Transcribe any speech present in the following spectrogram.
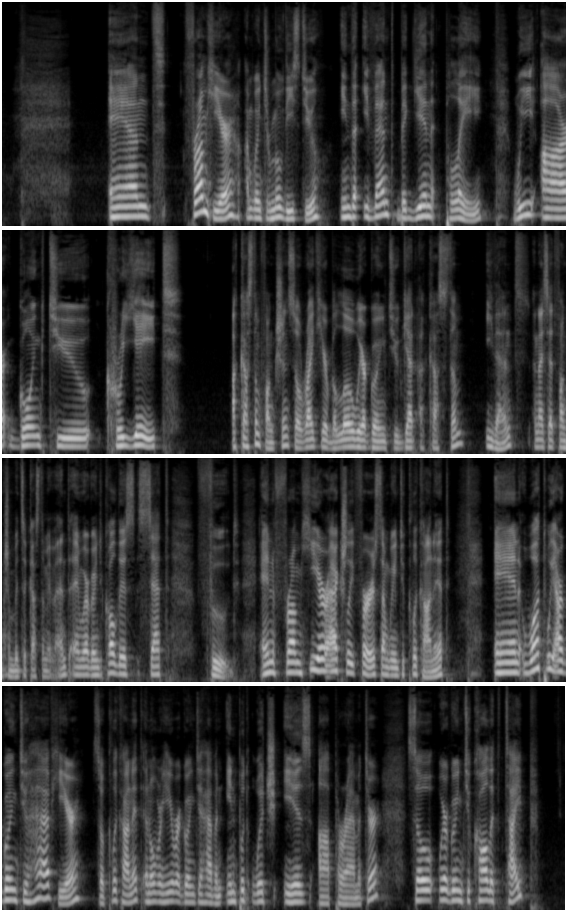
and from here, I'm going to remove these two. In the event begin play, we are going to create a custom function. So right here below, we are going to get a custom event. And I said function, but it's a custom event. And we're going to call this set food. And from here, actually first, I'm going to click on it. And what we are going to have here, so click on it. And over here, we're going to have an input, which is a parameter. So we're going to call it type.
